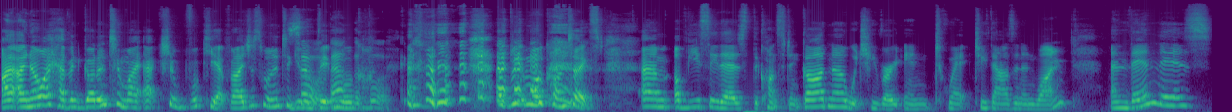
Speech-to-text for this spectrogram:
I, I know I haven't got into my actual book yet, but I just wanted to give so a bit more the con- book. a bit more context. Um, obviously, there's The Constant Gardener, which he wrote in tw- 2001. And then there's,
